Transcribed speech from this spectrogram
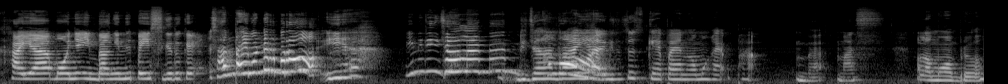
kayak maunya imbangin pace gitu kayak santai bener bro Iya. ini di jalanan di jalan Come raya on. gitu terus kayak pengen ngomong kayak pak mbak mas kalau mau ngobrol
